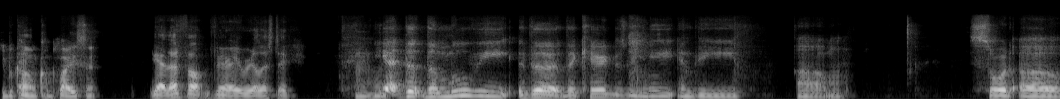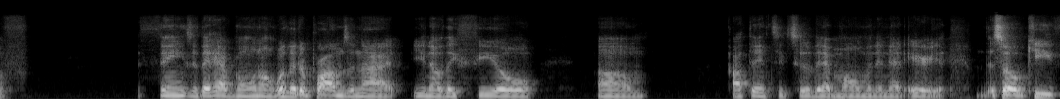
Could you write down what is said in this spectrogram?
You become and, complacent. Yeah, that felt very realistic. Mm-hmm. Yeah, the the movie, the the characters we meet in the um sort of things that they have going on, whether the problems or not, you know, they feel um authentic to that moment in that area. So Keith,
